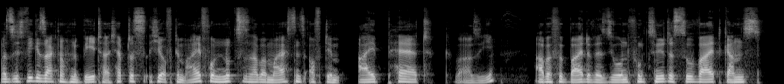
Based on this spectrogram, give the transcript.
also ist wie gesagt noch eine Beta. Ich habe das hier auf dem iPhone, nutze es aber meistens auf dem iPad quasi. Aber für beide Versionen funktioniert es soweit ganz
